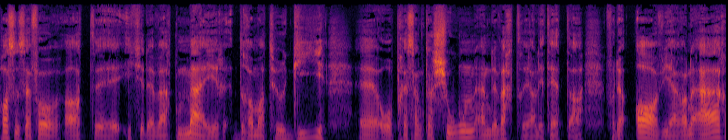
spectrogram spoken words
passe seg for at eh, ikke det blir mer dramaturgi eh, og presentasjon enn det blir realiteter. For det avgjørende er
